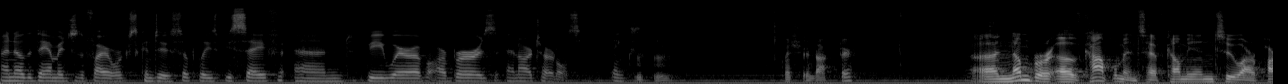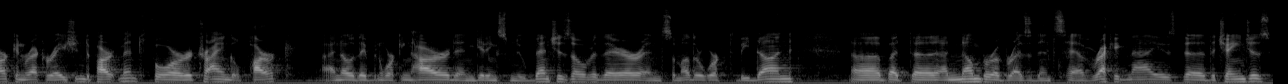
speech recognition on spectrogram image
I know the damage the fireworks can do, so please be safe and be aware of our birds and our turtles. Thanks. Mhm. Commissioner Doctor? A number of compliments have come into our Park and Recreation Department for Triangle Park. I know they've been working hard and getting some new benches over there and some other work to be done. Uh, But uh, a number of residents have recognized uh, the changes,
